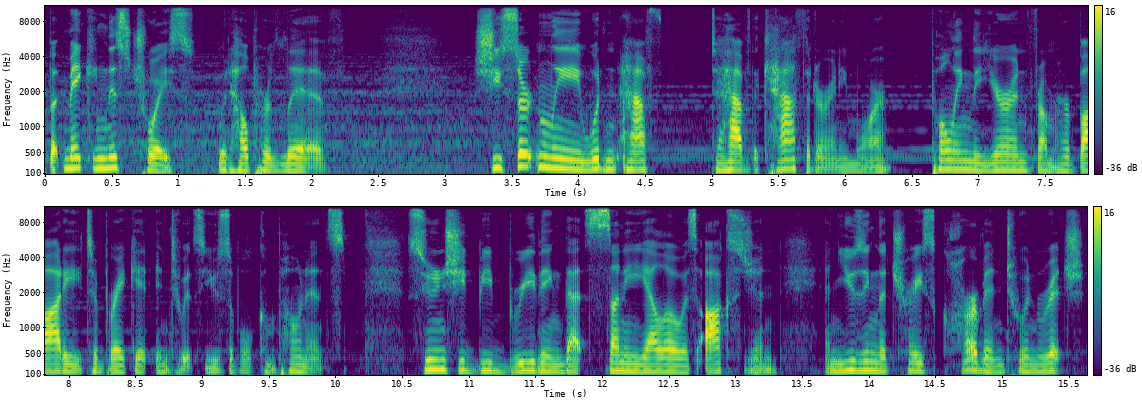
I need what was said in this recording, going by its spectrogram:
but making this choice would help her live. She certainly wouldn't have to have the catheter anymore, pulling the urine from her body to break it into its usable components. Soon she'd be breathing that sunny yellow as oxygen and using the trace carbon to enrich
